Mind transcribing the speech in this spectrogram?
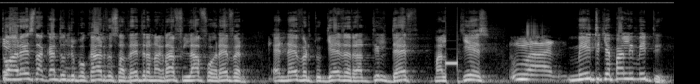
Το αρέσει να κάνει τον τρυποκάρδο στα δέντρα, να γράφει love forever and never together until death. Μαλακίες. Μύτη και πάλι μύτη.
